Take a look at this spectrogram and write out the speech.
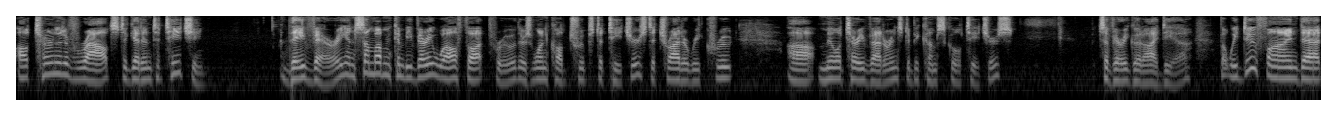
alternative routes to get into teaching they vary, and some of them can be very well thought through. There's one called Troops to Teachers to try to recruit uh, military veterans to become school teachers. It's a very good idea. But we do find that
